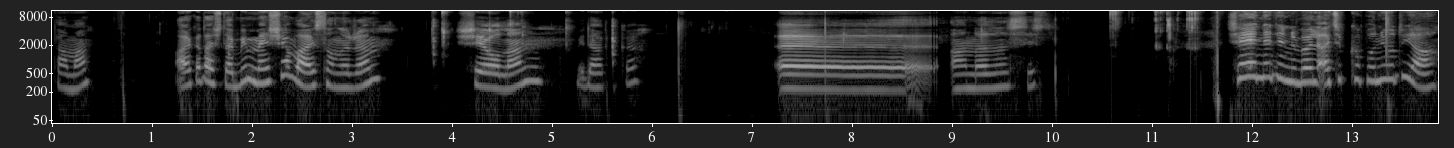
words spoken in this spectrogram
tamam. Arkadaşlar bir meşe var sanırım. Şey olan. Bir dakika. Ee, anladınız siz. Şey ne denir böyle açıp kapanıyordu ya.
